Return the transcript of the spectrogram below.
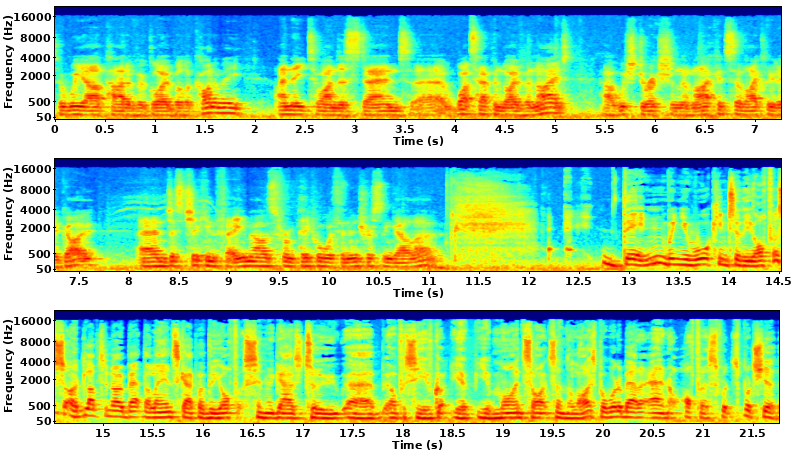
So we are part of a global economy. I need to understand uh, what's happened overnight, uh, which direction the markets are likely to go, and just checking for emails from people with an interest in Galileo then when you walk into the office, I'd love to know about the landscape of the office in regards to uh, obviously you've got your, your mine sites and the likes, but what about an office? What's, what's your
